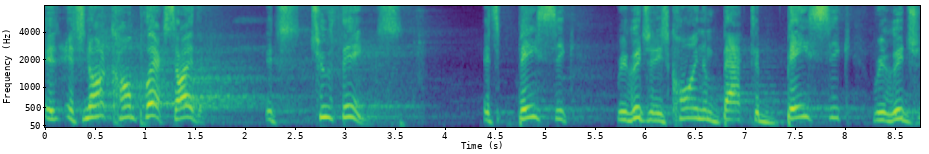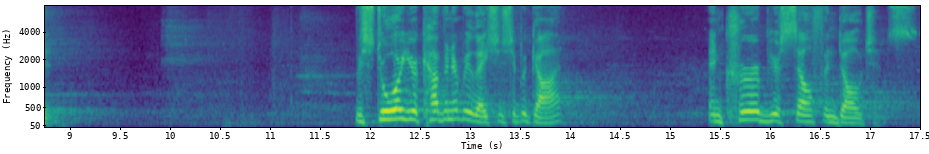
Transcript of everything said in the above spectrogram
it, it's not complex either. It's two things. It's basic religion. He's calling them back to basic religion. Restore your covenant relationship with God and curb your self indulgence.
